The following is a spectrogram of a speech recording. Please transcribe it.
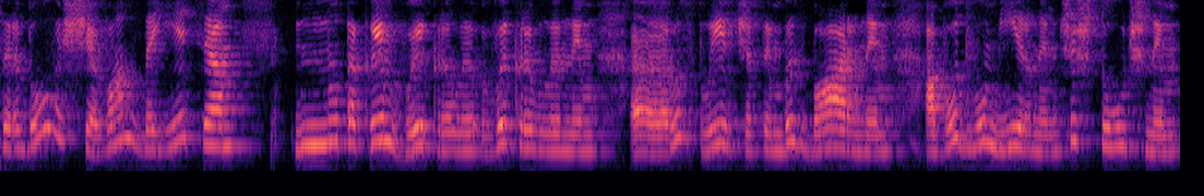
середовище вам здається ну, таким викривленим, е, розпливчатим, безбарвним або двомірним чи штучним.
